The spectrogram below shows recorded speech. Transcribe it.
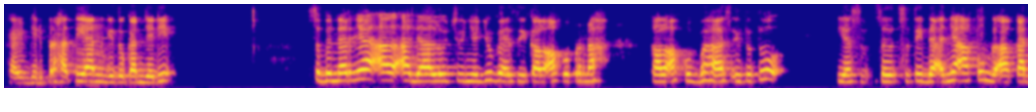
kayak jadi perhatian gitu kan. Jadi sebenarnya ada lucunya juga sih. Kalau aku pernah kalau aku bahas itu tuh ya setidaknya aku nggak akan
